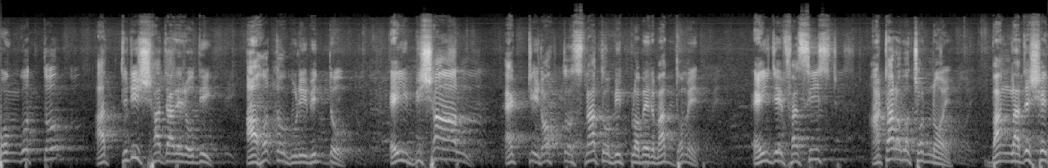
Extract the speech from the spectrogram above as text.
পঙ্গত্ব আর তিরিশ হাজারের অধিক আহত গুলিবিদ্ধ। এই বিশাল একটি রক্ত স্নাত বিপ্লবের মাধ্যমে এই যে ফ্যাসিস্ট আঠারো বছর নয়, বাংলাদেশের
